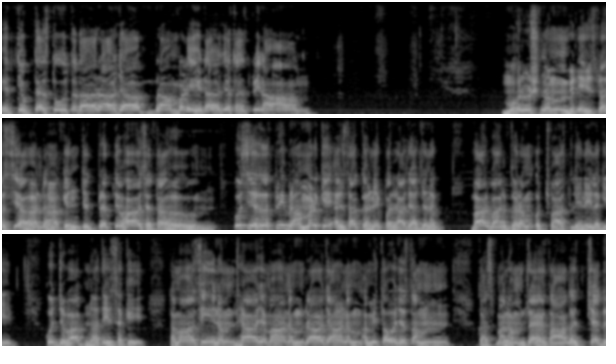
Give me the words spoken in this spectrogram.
इतुक्तस्तु तदा राजा ब्राह्मण यशस्विना मुहरुष्णम न किंचित प्रत्यभाषत उस यशस्वी ब्राह्मण के ऐसा कहने पर राजा जनक बार बार गर्म उच्छ्वास लेने लगे। कुछ जवाब न दे सके। तमासीनम ध्यायमानम राजानम अमितौजसम कस्मनम सहसा गच्छद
